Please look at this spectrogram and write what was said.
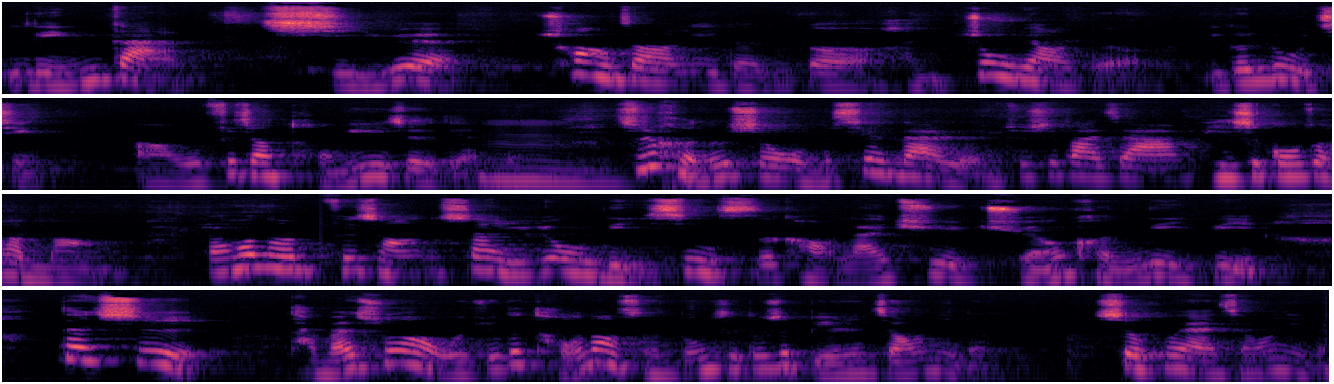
灵感、喜悦、创造力的一个很重要的一个路径啊！我非常同意这一点的。嗯，其实很多时候我们现代人就是大家平时工作很忙，然后呢非常善于用理性思考来去权衡利弊，但是坦白说啊，我觉得头脑层东西都是别人教你的。社会啊，教你的，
